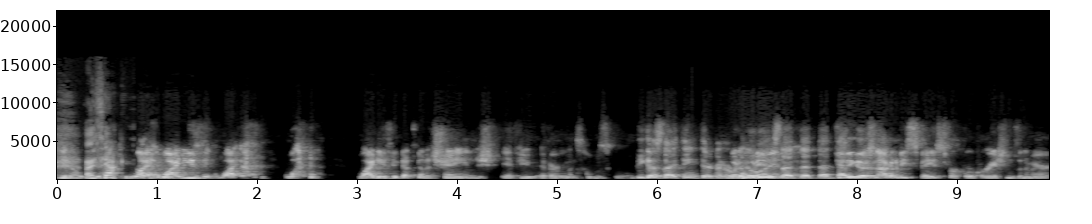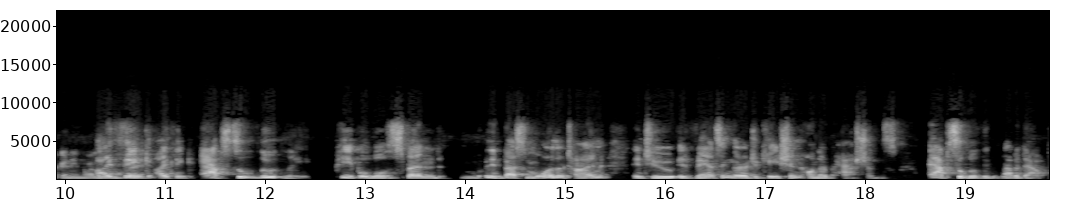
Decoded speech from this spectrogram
you know I you think- have to Why, why do you think why why why do you think that's going to change if you if everyone's homeschooled? because i think they're going to What- what you realize that that, that, Do you think there's not going to be space for corporations in America anymore? i think insane. i think absolutely people will spend invest more of their time into advancing their education on their passions absolutely without a doubt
